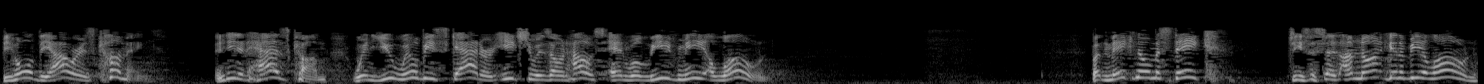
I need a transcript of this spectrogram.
Behold, the hour is coming. Indeed, it has come when you will be scattered, each to his own house, and will leave me alone. But make no mistake, Jesus says, I'm not going to be alone.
